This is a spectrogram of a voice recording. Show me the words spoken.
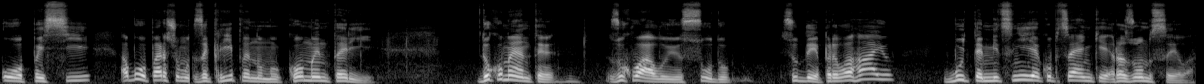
описі або у першому закріпленому коментарі. Документи з ухвалою суду сюди прилагаю. Будьте міцні, як купценьки, разом сила.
